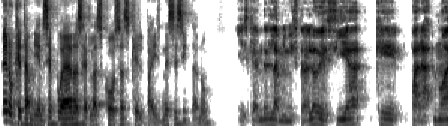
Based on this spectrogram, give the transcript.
pero que también se puedan hacer las cosas que el país necesita, ¿no? Y es que Andrés, la ministra lo decía, que para, no,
